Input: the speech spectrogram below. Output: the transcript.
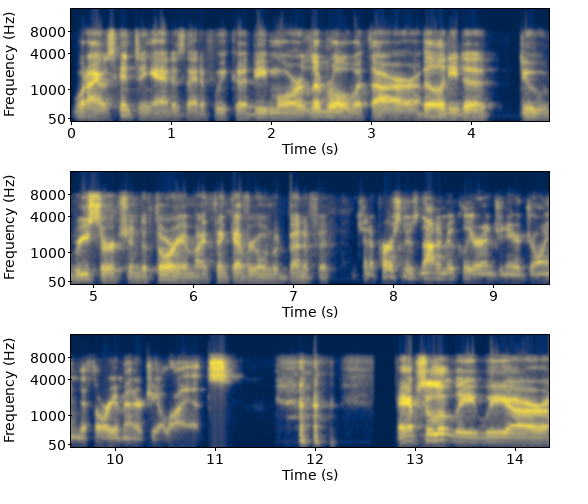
what i was hinting at is that if we could be more liberal with our ability to do research into thorium i think everyone would benefit. Can a person who's not a nuclear engineer join the Thorium Energy Alliance? absolutely. We are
